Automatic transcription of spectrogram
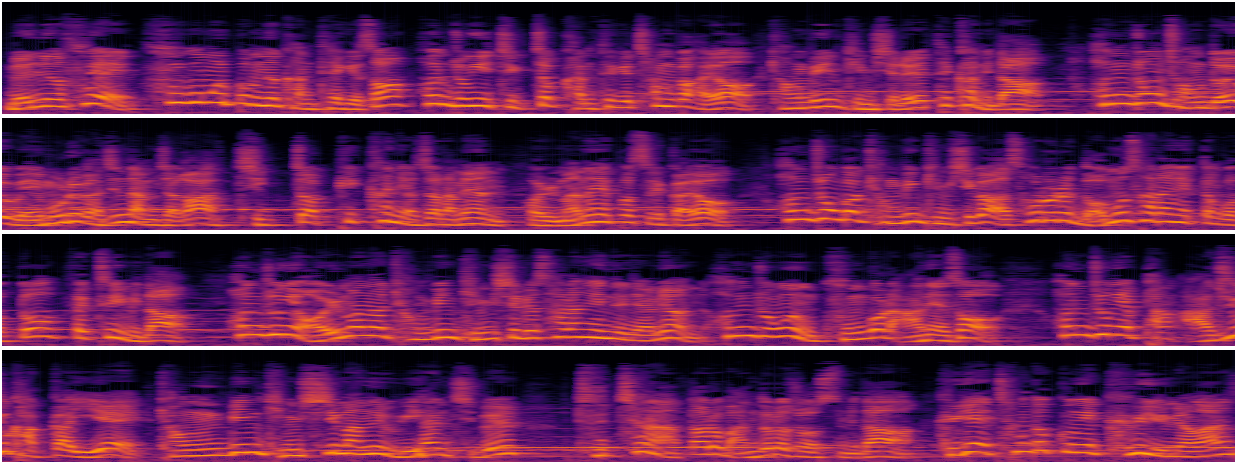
몇 년 후에 후궁을 뽑는 간택에서 헌종이 직접 간택에 참가하여 경빈 김씨를 택합니다. 헌종 정도의 외모를 가진 남자가 직접 픽한 여자라면 얼마나 예뻤을까요? 헌종과 경빈 김씨가 서로를 너무 사랑했던 것도 팩트입니다. 헌종이 얼마나 경빈 김씨를 사랑했느냐면 헌종은 궁궐 안에서 헌종의 방 아주 가까이에 경빈 김씨만을 위한 집을 두 채나 따로 만들어 주었습니다. 그게 창덕궁의 그 유명한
